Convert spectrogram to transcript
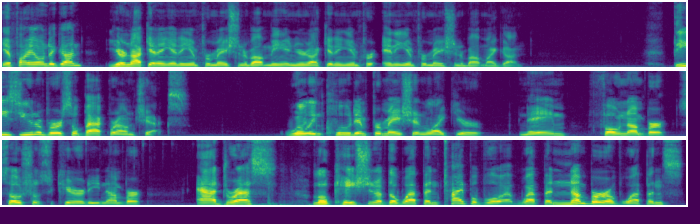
if I owned a gun, you're not getting any information about me and you're not getting infor- any information about my gun. These universal background checks will include information like your name, phone number, social security number, address, location of the weapon, type of weapon, number of weapons.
